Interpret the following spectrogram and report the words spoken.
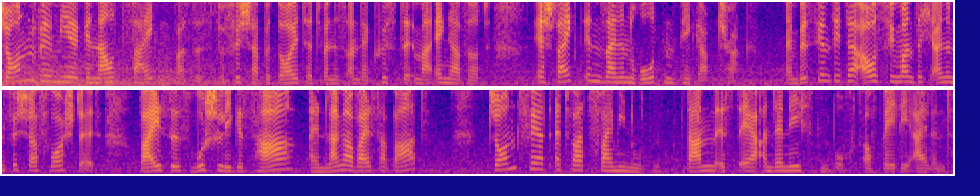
John will mir genau zeigen, was es für Fischer bedeutet, wenn es an der Küste immer enger wird. Er steigt in seinen roten Pickup-Truck. Ein bisschen sieht er aus, wie man sich einen Fischer vorstellt. Weißes, wuscheliges Haar, ein langer weißer Bart. John fährt etwa zwei Minuten. Dann ist er an der nächsten Bucht auf Bailey Island.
